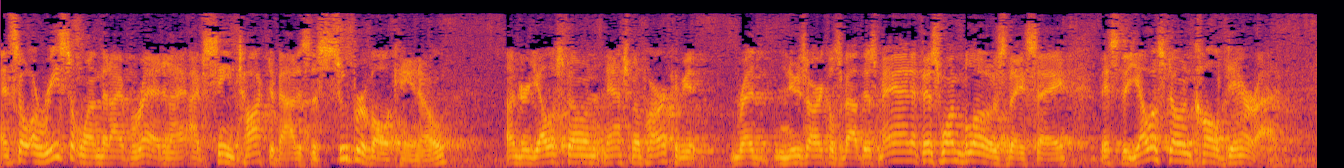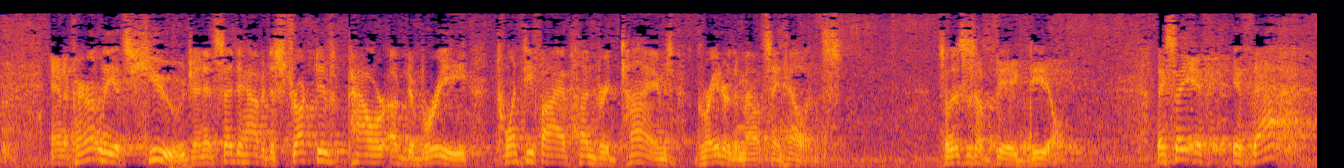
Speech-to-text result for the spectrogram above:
And so a recent one that I've read and I, have seen talked about is the super volcano under Yellowstone National Park. Have you read news articles about this? Man, if this one blows, they say. It's the Yellowstone caldera. And apparently it's huge and it's said to have a destructive power of debris 2,500 times greater than Mount St. Helens. So this is a big deal. They say if, if that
